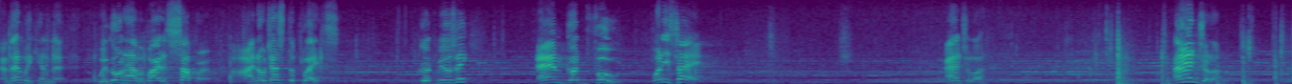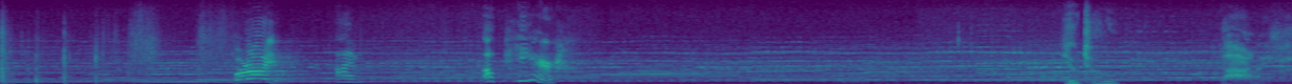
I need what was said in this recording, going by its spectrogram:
And then we can, uh, we're going to have a bite of supper. I know just the place. Good music and good food. What do you say? Angela? Angela! Where are you? I'm up here. You too? Darling.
